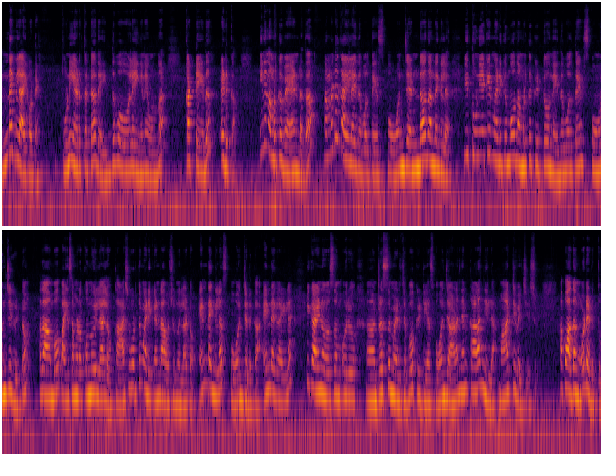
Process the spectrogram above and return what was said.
എന്തെങ്കിലും ആയിക്കോട്ടെ. തുണി എടുത്തിട്ട് ദേ ഇതുപോലെ ഇങ്ങനെ ഒന്ന് കട്ട് ചെയ്ത് എടുക്കാം. ഇനി നമുക്ക് വേണ്ടത് നമ്മുടെ കയ്യിൽ ഇതുപോലത്തെ സ്പോഞ്ച് ഉണ്ടെന്നുണ്ടെങ്കിൽ ഈ തുണിയൊക്കെ മേടിക്കുമ്പോൾ നമുക്ക് കിട്ടുമെന്നേ. ഇതുപോലത്തെ സ്പോഞ്ച് കിട്ടും. അതാകുമ്പോൾ പൈസ മുടക്കൊന്നും ഇല്ലല്ലോ കാശ് കൊടുത്ത് മേടിക്കേണ്ട ആവശ്യമൊന്നുമില്ല കേട്ടോ. ഉണ്ടെങ്കിൽ സ്പോഞ്ച് എടുക്കുക. എന്റെ കയ്യിൽ ഈ കഴിഞ്ഞ ദിവസം ഒരു ഡ്രസ്സ് മേടിച്ചപ്പോൾ കിട്ടിയ സ്പോഞ്ചാണ് ഞാൻ കളഞ്ഞില്ല. മാറ്റി വെച്ച് വെച്ചു അപ്പോൾ അതങ്ങോട്ട് എടുത്തു.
